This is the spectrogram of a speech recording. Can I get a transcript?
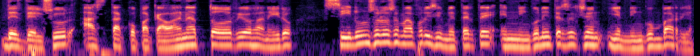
desde el sur hasta Copacabana, todo Río de Janeiro, sin un solo semáforo y sin meterte en ninguna intersección y en ningún barrio.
